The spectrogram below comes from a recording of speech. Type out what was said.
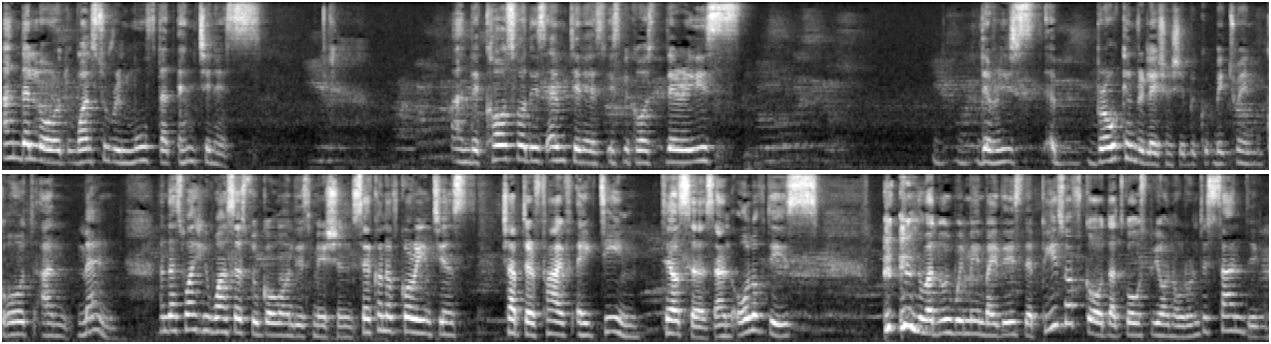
And the Lord wants to remove that emptiness and the cause for this emptiness is because there is there is a broken relationship between God and men. And that's why he wants us to go on this mission. Second of Corinthians chapter 5, 18 tells us, and all of this, what do we mean by this? The peace of God that goes beyond all understanding.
